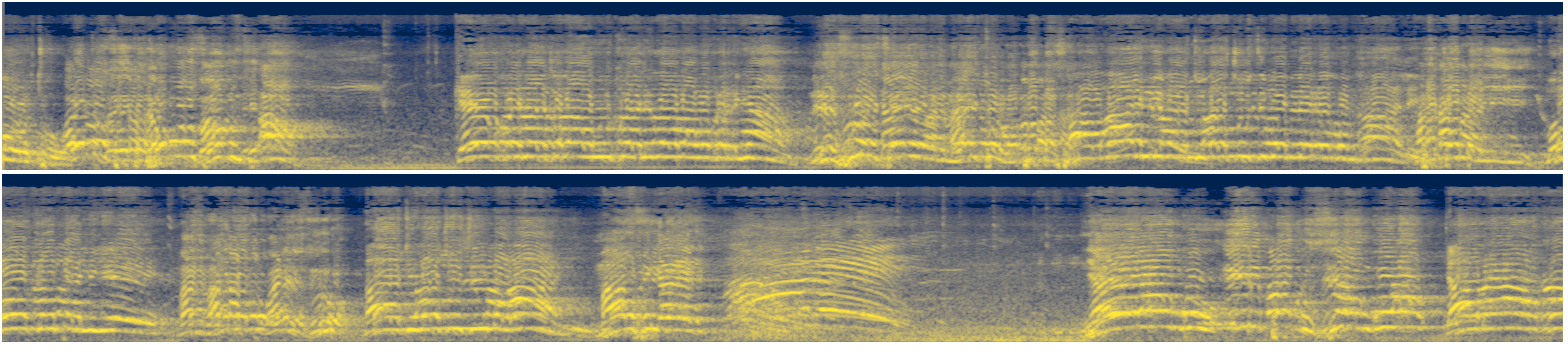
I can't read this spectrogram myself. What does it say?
moto otozoita zvokuzwa kunzi a ah, ke gona tse bautlwane ba bangwe gorenyanaabane batho ba tshotse mo mmerekong galemo kampaneng e batho ba tshotse mabane e. nyaeyangu ili pakuzilangulo dabayaka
